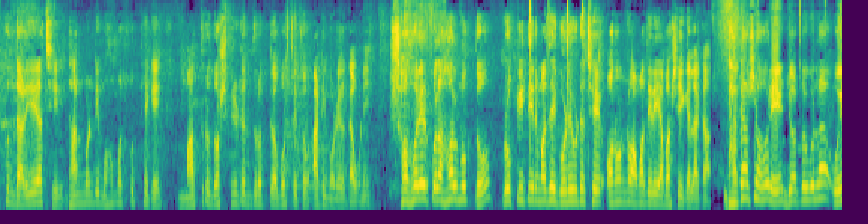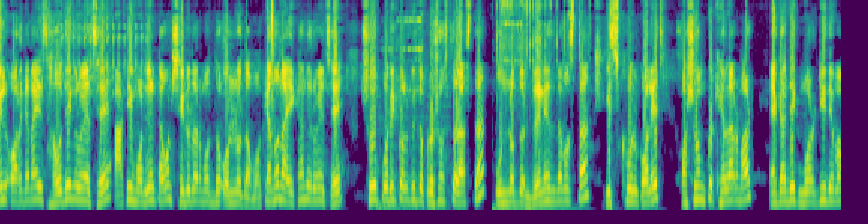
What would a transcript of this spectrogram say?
এখন দাঁড়িয়ে আছি ধানমন্ডি মোহাম্মদপুর থেকে মাত্র দশ মিনিটের দূরত্বে অবস্থিত আটি মডেল টাউনে। শহরের কোলাহল মুক্ত প্রকৃতির মাঝে গড়ে উঠেছে অনন্য আমাদের এই আবাসিক এলাকা। ঢাকা শহরে যতগুলা ওয়েল অর্গানাইজ হাউজিং রয়েছে, আটি মডেল টাউন সেগুলোর মধ্যে অন্যতম। কেননা এখানে রয়েছে সুপরিকল্পিত প্রশস্ত রাস্তা, উন্নত ড্রেনেজ ব্যবস্থা, স্কুল, কলেজ, অসংখ্য খেলার মাঠ, একাধিক মসজিদ এবং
